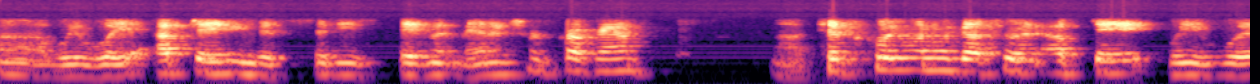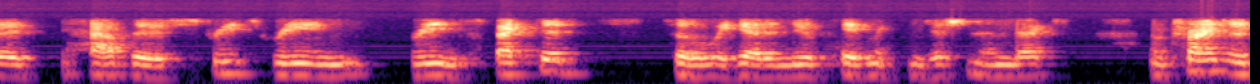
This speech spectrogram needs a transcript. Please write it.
uh, we will be updating the city's pavement management program. Uh, typically, when we go through an update, we would have the streets re- re-inspected so that we get a new pavement condition index. I'm trying to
